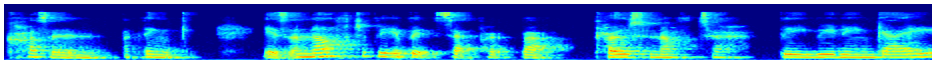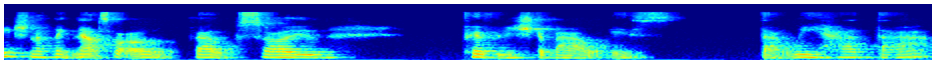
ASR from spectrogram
cousin, I think it's enough to be a bit separate, but close enough to be really engaged. And I think that's what I felt so privileged about is that we had that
